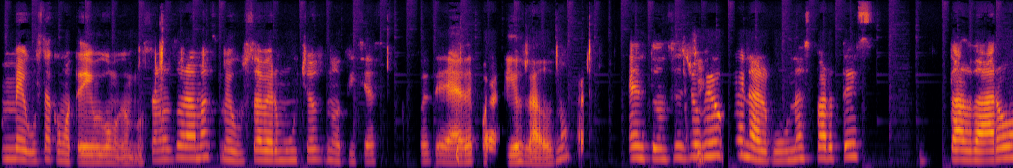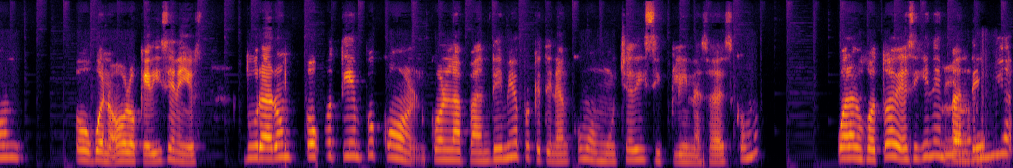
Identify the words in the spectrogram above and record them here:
me gusta, como te digo, me gustan los dramas, me gusta ver muchas noticias pues de, de por aquellos lados, ¿no? Entonces yo veo que en algunas partes tardaron, o bueno, o lo que dicen ellos, duraron poco tiempo con, con la pandemia porque tenían como mucha disciplina, ¿sabes cómo? o a lo mejor todavía siguen en pandemia,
